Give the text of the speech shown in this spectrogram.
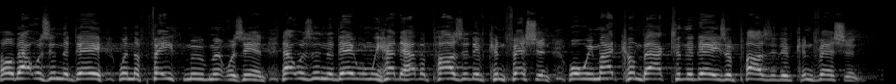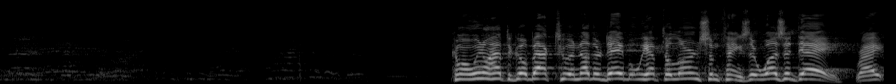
Oh, that was in the day when the faith movement was in. That was in the day when we had to have a positive confession. Well, we might come back to the days of positive confession. Come on, we don't have to go back to another day, but we have to learn some things. There was a day, right?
